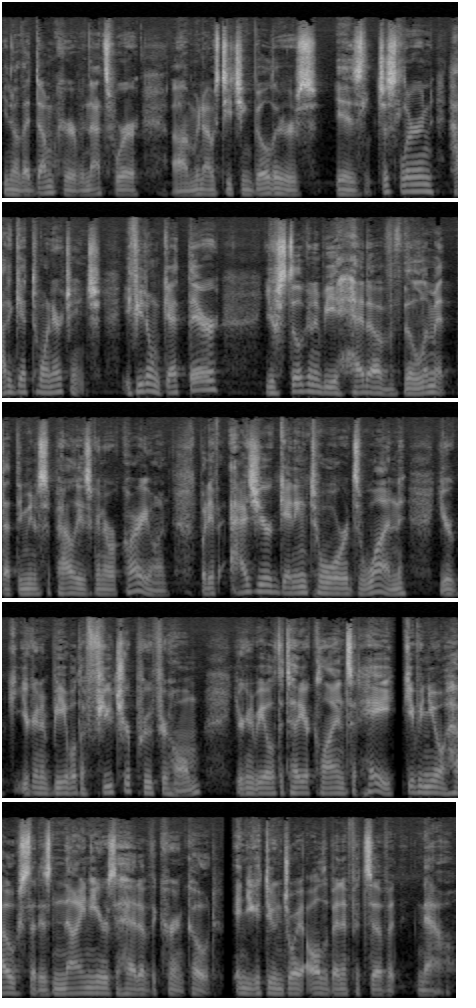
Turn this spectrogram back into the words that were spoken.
you know that dump curve and that's where um, when i was teaching builders is just learn how to get to one air change if you don't get there you're still going to be ahead of the limit that the municipality is going to require you on. But if as you're getting towards one, you're you're going to be able to future proof your home. You're going to be able to tell your clients that hey, giving you a house that is 9 years ahead of the current code and you get to enjoy all the benefits of it now.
